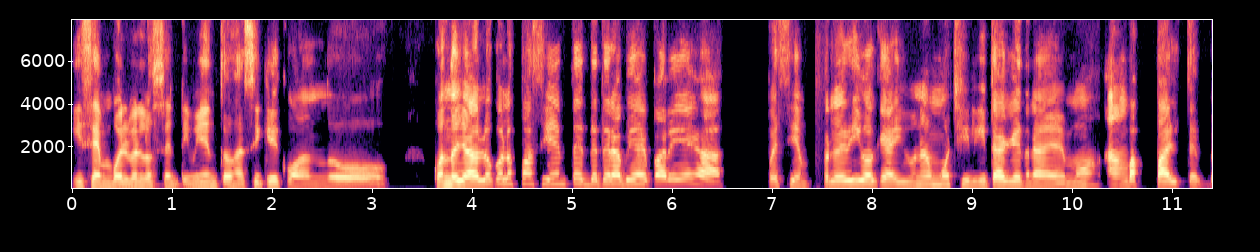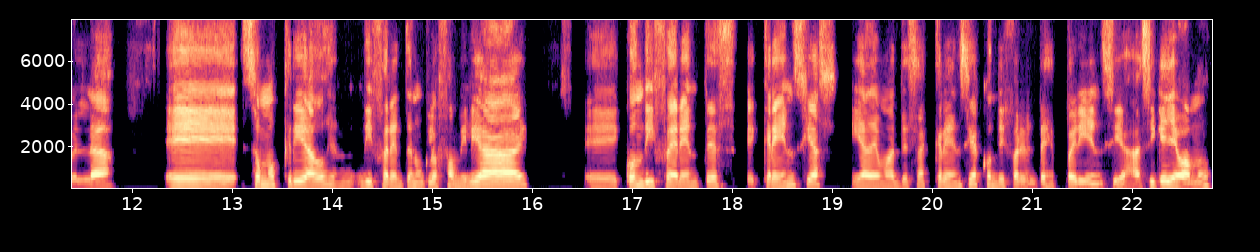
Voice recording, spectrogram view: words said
y se envuelven los sentimientos. Así que cuando, cuando yo hablo con los pacientes de terapia de pareja, pues siempre le digo que hay una mochilita que traemos ambas partes, ¿verdad? Eh, somos criados en diferentes núcleos familiares, eh, con diferentes creencias y además de esas creencias con diferentes experiencias. Así que llevamos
